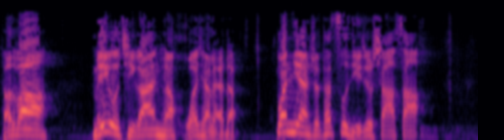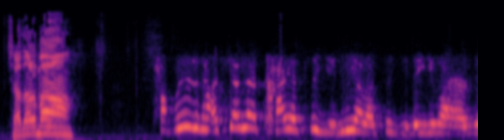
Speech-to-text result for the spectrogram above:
晓得吧？没有几个安全活下来的，关键是他自己就杀仨，晓得了吗？他不是他，现在他也自己灭了自己的一个儿子。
